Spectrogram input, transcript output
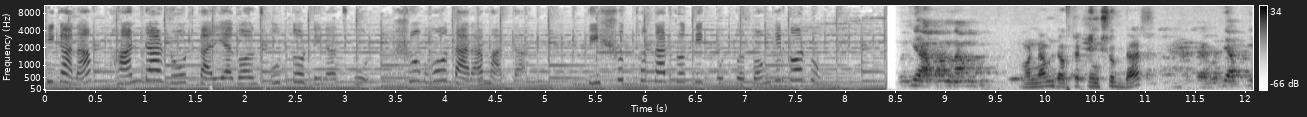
ঠিকানা ভান্ডার রোড কালিয়াগঞ্জ উত্তর দিনাজপুর। শুভ তারা মার্কা। বিশুদ্ধতার প্রতীক উত্তরবঙ্গের গর্ব। আপনার নাম? আমার নাম ডক্টর কিংসুক দাস। আচ্ছা, আপনি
